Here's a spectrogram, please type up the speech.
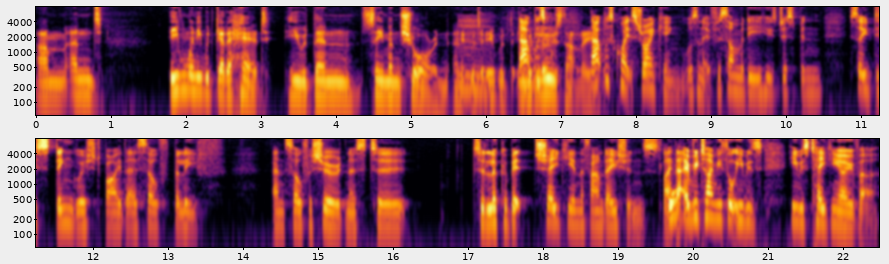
Um, and even when he would get ahead, he would then seem unsure, and, and it would it would he would lose that lead. That was quite striking, wasn't it, for somebody who's just been so distinguished by their self belief and self assuredness to to look a bit shaky in the foundations like that. Every time you thought he was he was taking over,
